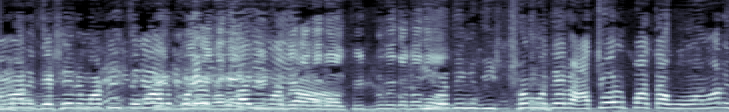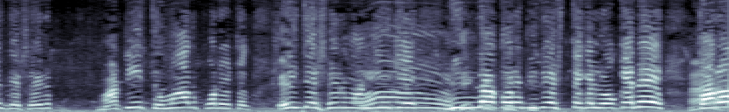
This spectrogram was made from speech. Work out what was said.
আমার দেশের মাটি তোমার পরে কথা বল খোদাই ফিট রুমে মাথা কথা বল ফিট রুমে কথা বল। চিরদিন বিশ্বমদের আচল পাতা ও আমার দেশের মাটি তোমার পরে এই দেশের মাটিকে নিন্দা করে বিদেশ থেকে লোক এনে তারা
